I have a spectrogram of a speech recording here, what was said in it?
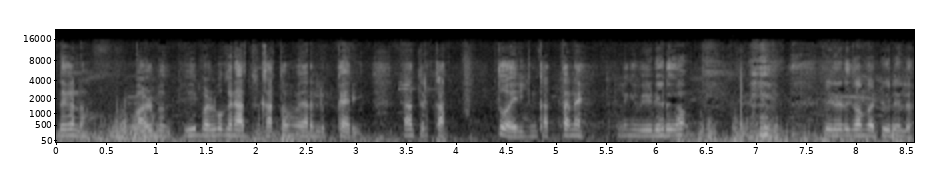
ഇത് കണ്ടോ? ബൾബ് ഈ ബൾബൊക്കെ രാത്രി കത്തുമ്പോൾ വേറെ ലുക്കായിരിക്കും രാത്രി കത്തുമായിരിക്കും കത്തണേ. അല്ലെങ്കിൽ വീഡിയോ എടുക്കാം. വീഡിയോ എടുക്കാൻ പറ്റൂലല്ലോ.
